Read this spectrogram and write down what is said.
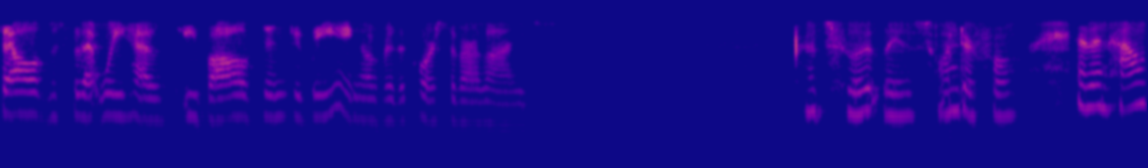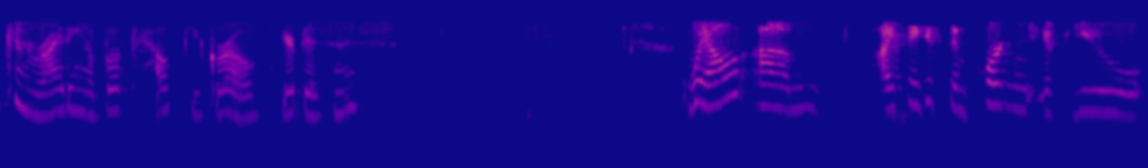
selves that we have evolved into being over the course of our lives. Absolutely, it's wonderful. And then how can writing a book help you grow your business? Well, um, I think it's important if you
